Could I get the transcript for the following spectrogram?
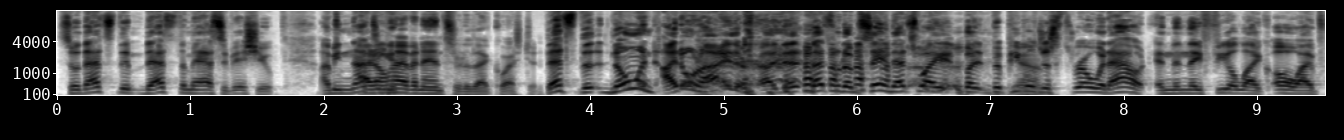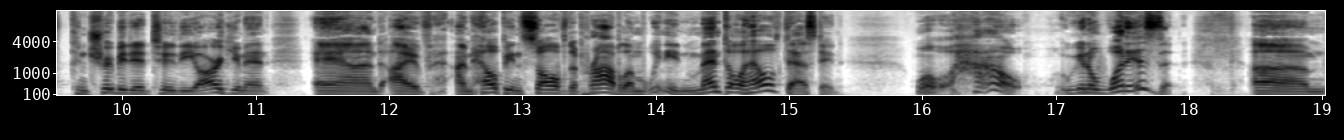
So that's the that's the massive issue. I mean, not I don't get- have an answer to that question. that's the no one. I don't either. I, that, that's what I'm saying. That's why. But but people just throw it out, and then they feel like, oh, I've contributed to the argument, and I've I'm helping solve the problem. We need mental health testing. Well, how? You know, what is it? Um,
